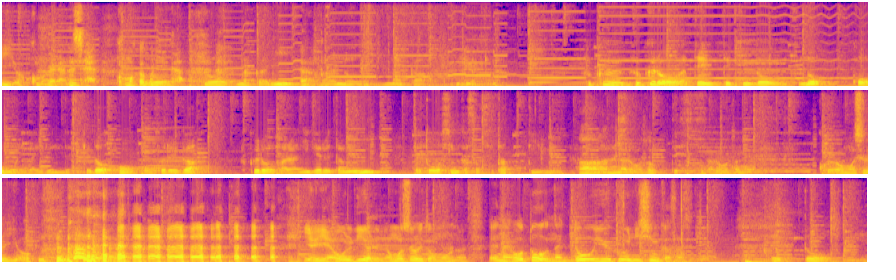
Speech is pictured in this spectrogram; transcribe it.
いいよ細かい話は。細かくねえか。のの中に、ん。あのなんかなんだっけなフクフクロウが天敵動物のコウモリがいるんですけどほうほう。それがフクロウから逃げるために音を進化させたっていうああなるほど。ですなるほどね。これは面白いよ。いやいや俺リアルに面白いと思うの。え何？音を何？どういうふうに進化させて？えっとえ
